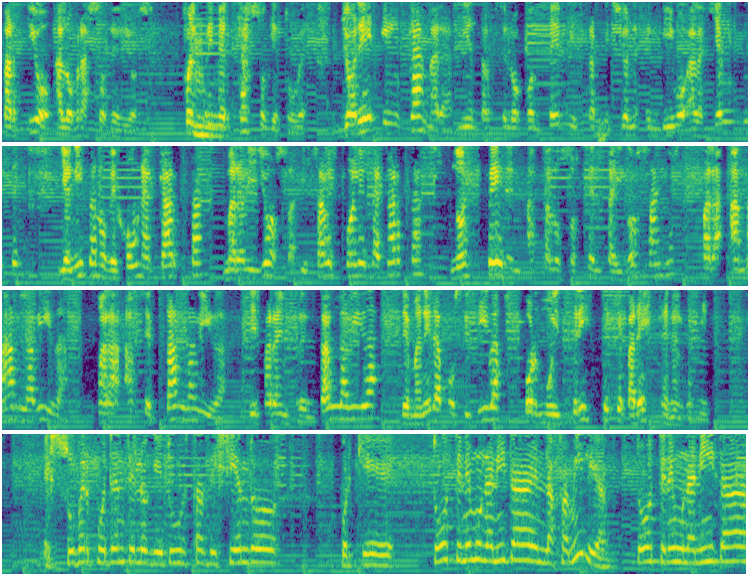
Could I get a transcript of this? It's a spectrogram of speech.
partió a los brazos de Dios. Fue el mm. primer caso que tuve. Lloré en cámara mientras se lo conté en mis transmisiones en vivo a la gente y Anita nos dejó una carta maravillosa. ¿Y sabes cuál es la carta? No esperen hasta los 82 años para amar la vida, para aceptar la vida y para enfrentar la vida de manera positiva, por muy triste que parezca en algún momento. Es súper potente lo que tú estás diciendo porque todos tenemos una Anita en la familia, todos tenemos una Anita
